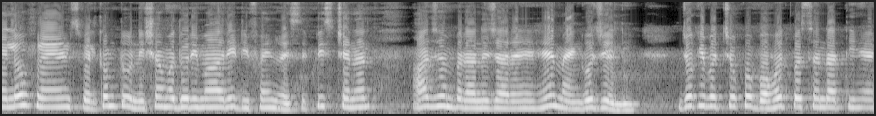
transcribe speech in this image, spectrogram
Hello friends welcome to Nisha Madhurima redefined recipes channel आज हम बनाने जा रहे हैं मैंगो जेली जो कि बच्चों को बहुत पसंद आती है।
